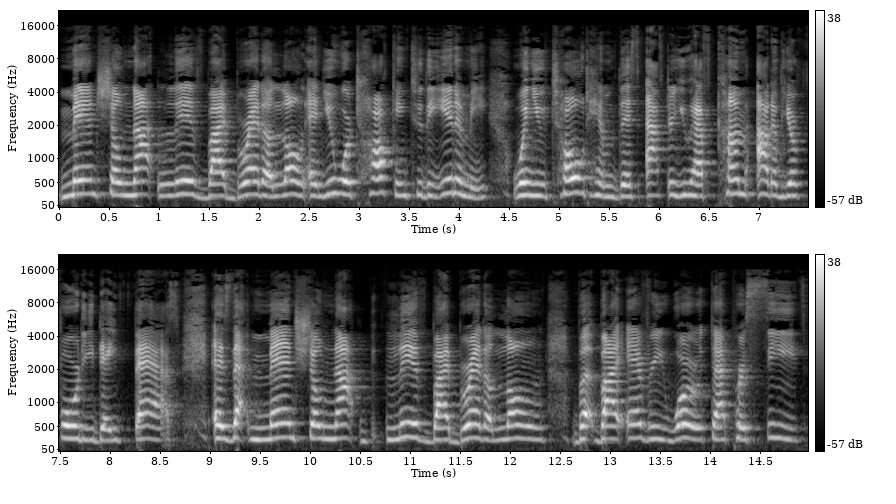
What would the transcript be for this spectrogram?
man shall not live by bread alone. And you were talking to the enemy when you told him this after you have come out of your 40 day fast, is that man shall not live by bread alone, but by every word that proceeds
